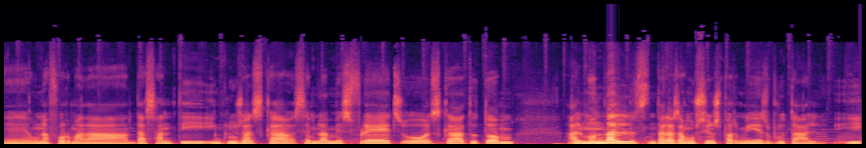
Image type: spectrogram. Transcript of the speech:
eh, una forma de, de sentir, inclús els que semblen més freds o els que tothom... El món dels, de les emocions per mi és brutal i,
